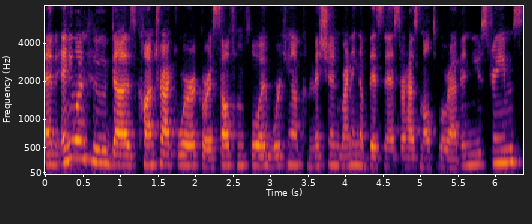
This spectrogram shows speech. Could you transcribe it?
and anyone who does contract work or is self employed, working on commission, running a business, or has multiple revenue streams,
